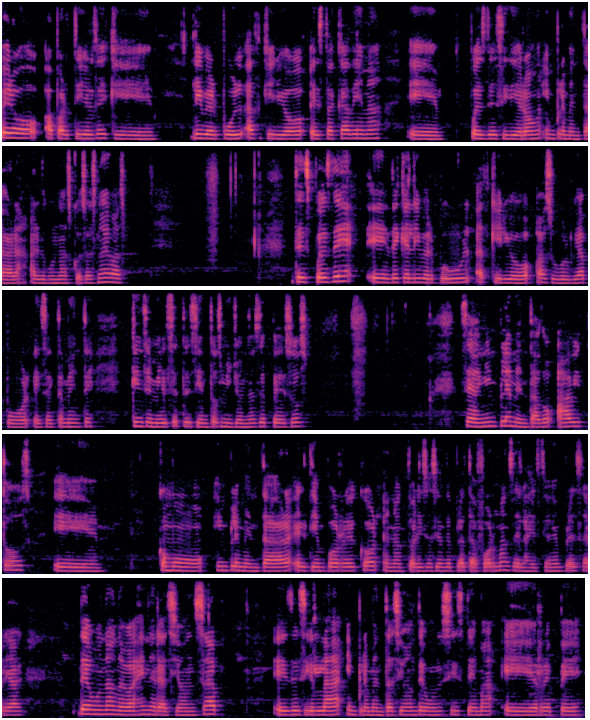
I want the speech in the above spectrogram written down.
pero a partir de que Liverpool adquirió esta cadena, eh, pues decidieron implementar algunas cosas nuevas. Después de, eh, de, que Liverpool adquirió a Suburbia por exactamente 15.700 millones de pesos, se han implementado hábitos eh, como implementar el tiempo récord en la actualización de plataformas de la gestión empresarial de una nueva generación SAP, es decir, la implementación de un sistema ERP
